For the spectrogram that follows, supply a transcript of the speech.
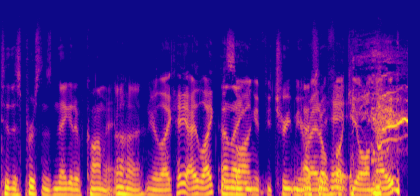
to this person's negative comment. uh huh. You're like, hey, I like the I'm like- song. If you treat me I right, said, I'll hey. fuck you all night.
